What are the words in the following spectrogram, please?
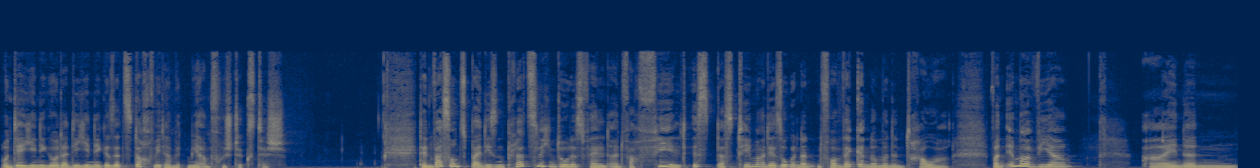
und derjenige oder diejenige sitzt doch wieder mit mir am Frühstückstisch. Denn was uns bei diesen plötzlichen Todesfällen einfach fehlt, ist das Thema der sogenannten vorweggenommenen Trauer. Wann immer wir einen,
